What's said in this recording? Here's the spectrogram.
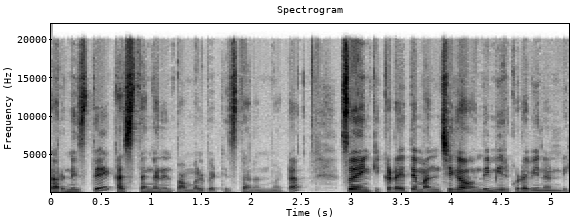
కరుణిస్తే ఖచ్చితంగా నేను పమ్మలు పెట్టిస్తానమాట సో ఇంక ఇక్కడైతే మంచిగా ఉంది మీరు కూడా వినండి.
